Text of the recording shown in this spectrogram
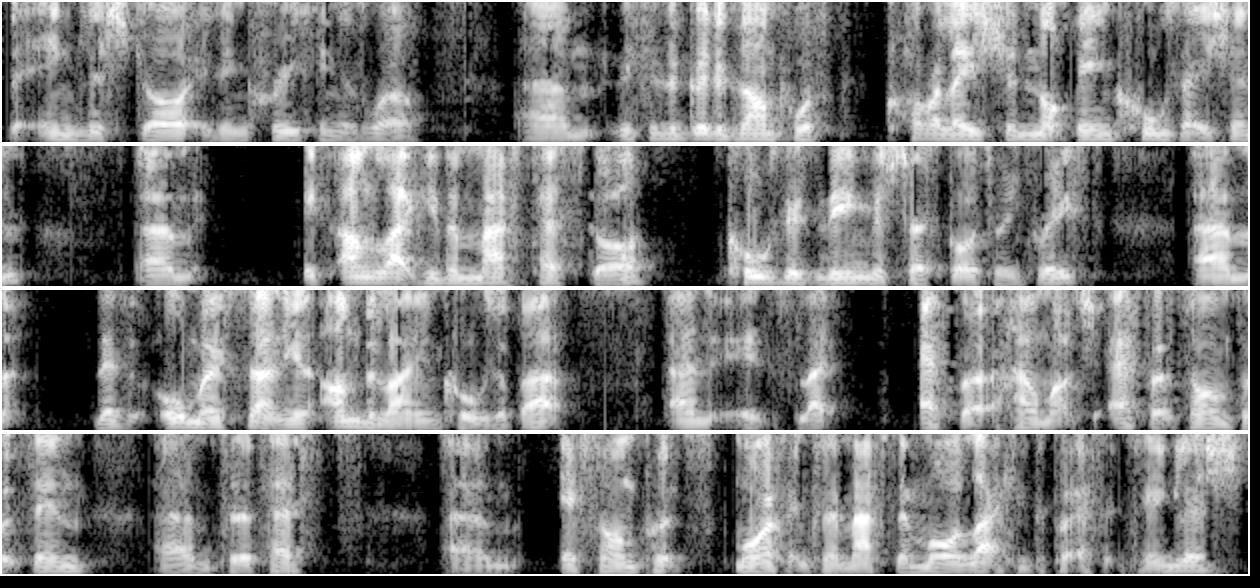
the English score is increasing as well. Um, this is a good example of correlation not being causation. Um, it's unlikely the maths test score causes the English test score to increase. Um, there's almost certainly an underlying cause of that, and it's like effort, how much effort someone puts in um, to the tests. Um, if someone puts more effort into their maths, they're more likely to put effort into English,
